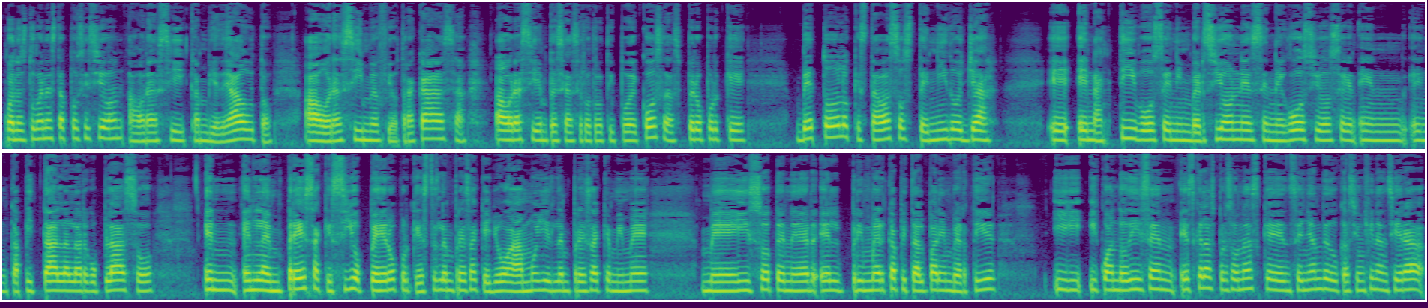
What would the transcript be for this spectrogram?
Cuando estuve en esta posición, ahora sí cambié de auto, ahora sí me fui a otra casa, ahora sí empecé a hacer otro tipo de cosas, pero porque ve todo lo que estaba sostenido ya eh, en activos, en inversiones, en negocios, en, en, capital a largo plazo, en, en, la empresa que sí opero, porque esta es la empresa que yo amo y es la empresa que a mí me, me hizo tener el primer capital para invertir. Y, y, cuando dicen, es que las personas que enseñan de educación financiera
